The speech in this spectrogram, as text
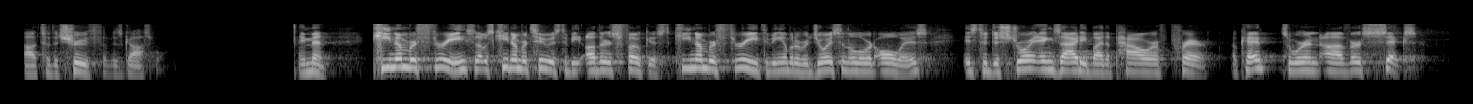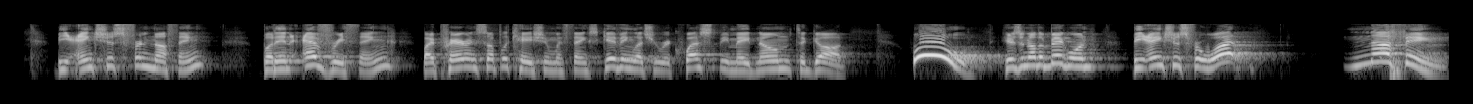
uh, to the truth of his gospel. Amen. Key number three, so that was key number two, is to be others focused. Key number three to being able to rejoice in the Lord always is to destroy anxiety by the power of prayer. Okay? So we're in uh, verse six. Be anxious for nothing, but in everything, by prayer and supplication with thanksgiving, let your requests be made known to God. Woo! Here's another big one. Be anxious for what? Nothing.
